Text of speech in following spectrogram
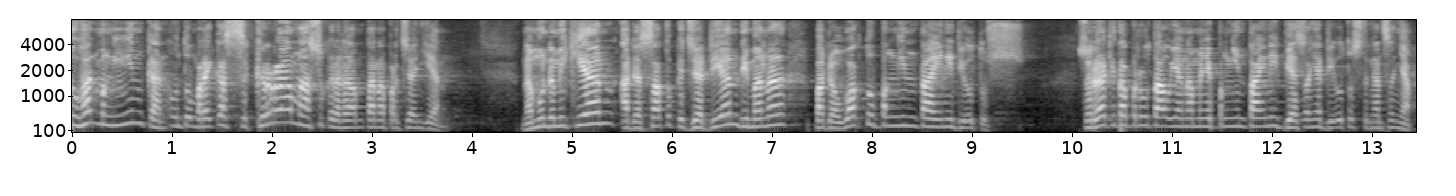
Tuhan menginginkan untuk mereka segera masuk ke dalam tanah perjanjian. Namun demikian ada satu kejadian di mana pada waktu pengintai ini diutus. Saudara kita perlu tahu yang namanya pengintai ini biasanya diutus dengan senyap.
